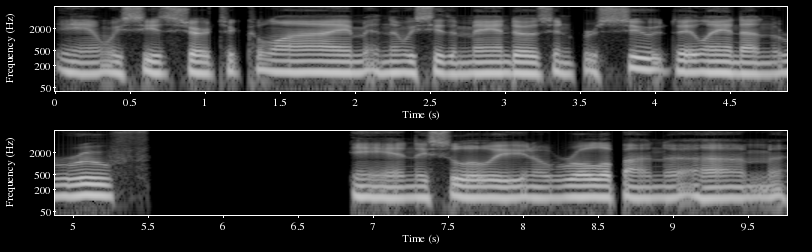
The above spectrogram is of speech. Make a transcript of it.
And we see it start to climb. And then we see the Mandos in pursuit. They land on the roof. And they slowly, you know, roll up on the um,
